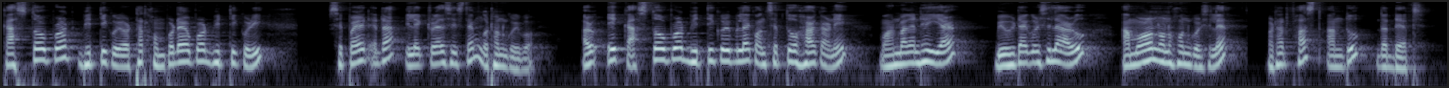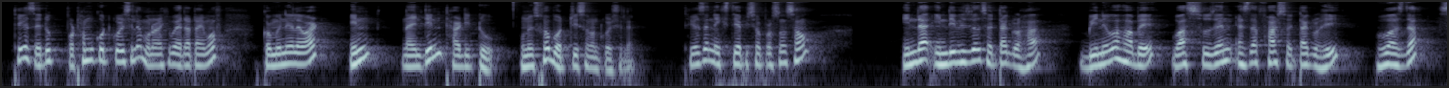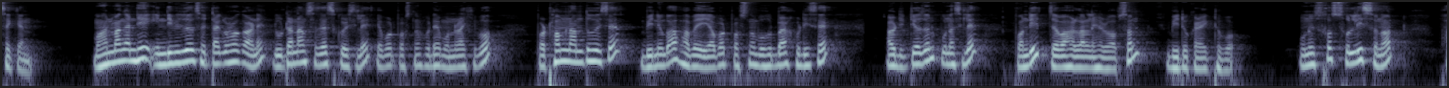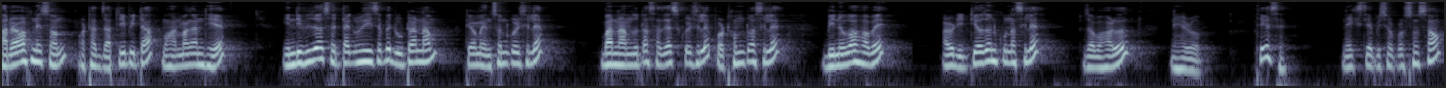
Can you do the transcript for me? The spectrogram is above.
কাষ্টৰ ওপৰত ভিত্তি কৰি অৰ্থাৎ সম্প্ৰদায়ৰ ওপৰত ভিত্তি কৰি ছেপাৰেট এটা ইলেক্ট্ৰেল ছিষ্টেম গঠন কৰিব। আৰু এই কাষ্টৰ ওপৰত ভিত্তি কৰি পেলাই কনচেপ্টটো অহাৰ কাৰণেই মহাত্মা গান্ধীয়ে ইয়াৰ বিৰোধিতা কৰিছিলে আৰু আমৰণ অনুসৰণ কৰিছিলে অৰ্থাৎ ফাৰ্ষ্ট আন টু দ্য ডেথ ঠিক আছে এইটো প্ৰথম ক'ত কৰিছিলে মনত ৰাখিব এটা time of communal award in nineteen thirty two ঊনৈছশ বত্ৰিছ চনত কৰিছিলে। ঠিক আছে নেক্সট ইয়াৰ পিছৰ প্ৰশ্ন চাওঁ। In the individual satyagraha Vinoba Bhave was chosen as the first satyagrahi who was the second Mahatma গান্ধীয়ে ইণ্ডিভিজুৱেল সত্যাগ্ৰহৰ কাৰণে দুটা নাম ছাজেষ্ট কৰিছিলে এইবোৰ প্ৰশ্ন সোধে মনত ৰাখিব। প্ৰথম নামটো হৈছে বিনোবা ভাৱে ইয়াৰ ওপৰত প্ৰশ্ন বহুতবাৰ সুধিছে। আৰু দ্বিতীয়জন কোন আছিলে? পণ্ডিত জৱাহৰলাল নেহৰু অপশ্যন বিটো কাৰেক্ট হ'ব। ঊনৈছশ চল্লিছ চনত ফাদাৰ অফ নেশ্যন অৰ্থাৎ জাতিৰ পিতা মহাত্মা গান্ধীয়ে ইণ্ডিভিজুৱেল সত্যাগ্ৰহী হিচাপে দুটা নাম তেওঁ মেনশ্যন কৰিছিলে বা নাম দুটা ছাজেষ্ট কৰিছিলে। প্ৰথমটো আছিলে বিনোবা ভাৱে আৰু দ্বিতীয়জন কোন আছিলে? জৱাহৰলাল নেহৰু। ঠিক আছে নেক্সট ইয়াৰ পিছৰ প্ৰশ্ন চাওঁ।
